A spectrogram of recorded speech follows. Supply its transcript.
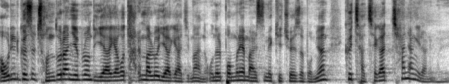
아, 우리는 그것을 전도란 이름으로도 이야기하고 다른 말로 이야기하지만 오늘 본문의 말씀에 기초해서 보면 그 자체가 찬양이라는 거예요.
